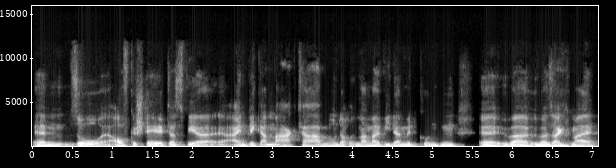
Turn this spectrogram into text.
ähm, so aufgestellt, dass wir einen Blick am Markt haben und auch immer mal wieder mit Kunden äh, über, über sage ich mal,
